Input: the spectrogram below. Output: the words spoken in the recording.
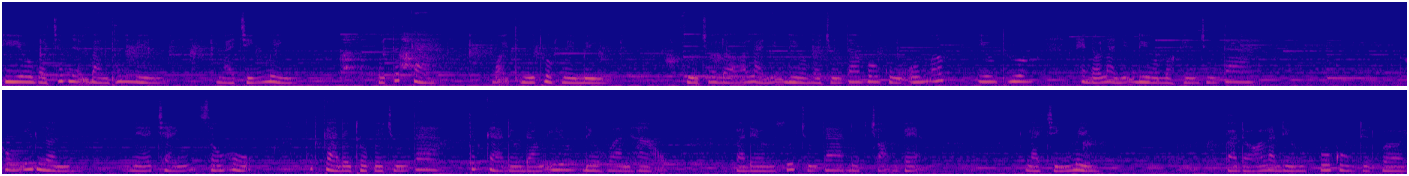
yêu và chấp nhận bản thân mình là chính mình với tất cả mọi thứ thuộc về mình. Dù cho đó là những điều mà chúng ta vô cùng ôm ấp, yêu thương, hay đó là những điều mà khiến chúng ta không ít lần né tránh, xấu hổ tất cả đều thuộc về chúng ta, tất cả đều đáng yêu, đều hoàn hảo và đều giúp chúng ta được trọn vẹn là chính mình và đó là điều vô cùng tuyệt vời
